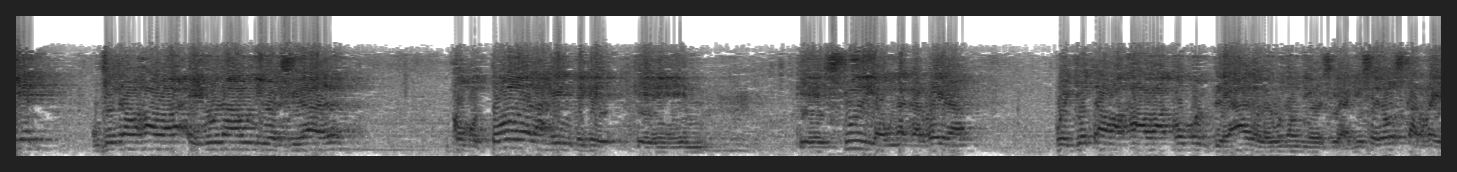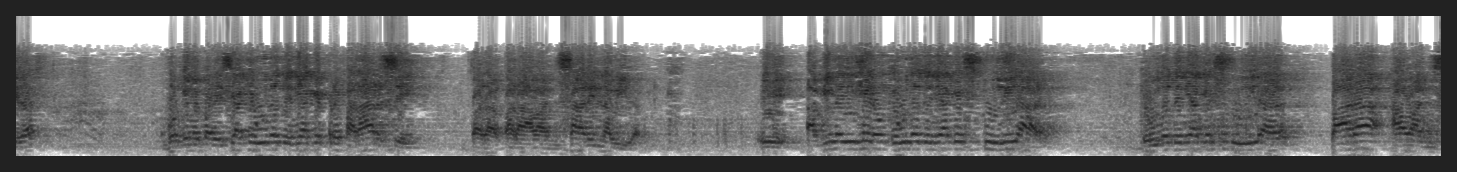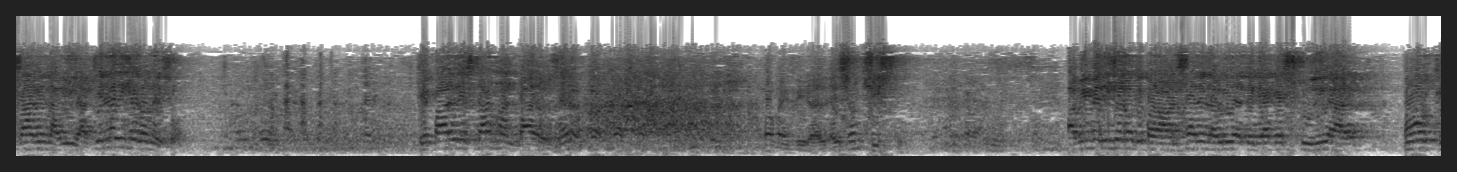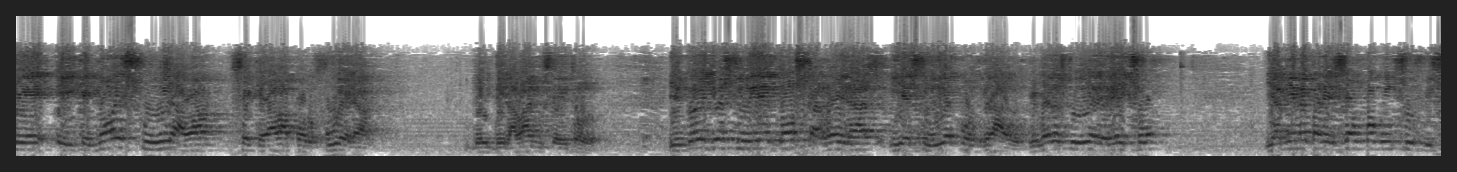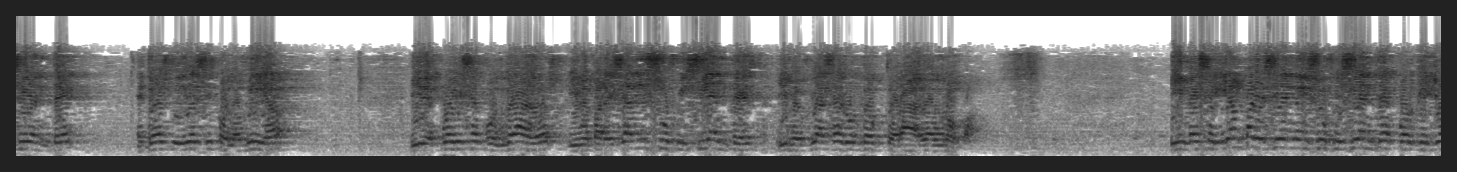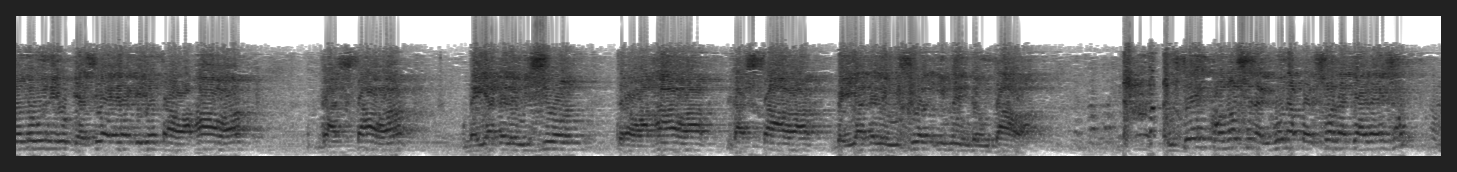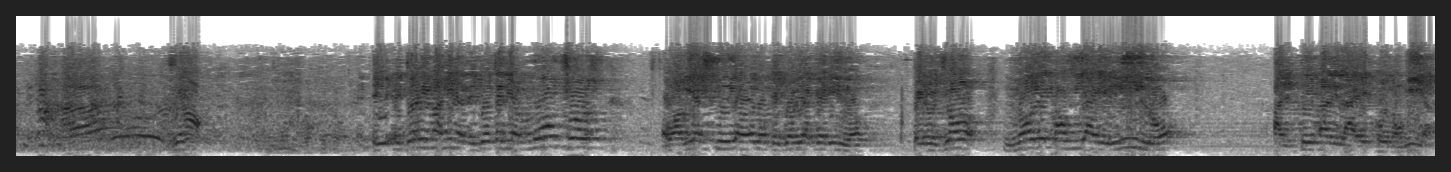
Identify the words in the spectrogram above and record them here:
Bien, yo trabajaba en una universidad, como toda la gente que, que, estudia una carrera, pues yo trabajaba como empleado de una universidad. Yo hice dos carreras, porque me parecía que uno tenía que prepararse para, avanzar en la vida. Eh, a mí me dijeron que uno tenía que estudiar, que uno tenía que estudiar para avanzar en la vida. ¿A quién le dijeron eso? ¿Qué padres tan malvados, eh? No, mentira, es un chiste. A mí me dijeron que para avanzar en la vida tenía que estudiar porque el que no estudiaba se quedaba por fuera del avance de todo. Y entonces yo estudié dos carreras y estudié posgrado. Primero estudié Derecho y a mí me parecía un poco insuficiente, entonces estudié Psicología y después hice posgrados y me parecían insuficientes y me fui a hacer un doctorado a Europa. Y me seguían pareciendo insuficientes porque yo lo único que hacía era que yo trabajaba, gastaba, veía televisión, trabajaba, gastaba, veía televisión y me endeudaba. ¿Ustedes conocen alguna persona que haga eso? entonces imagínate, yo tenía muchos, o había estudiado lo que yo había querido, pero yo no le cogía el hilo al tema de la economía.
